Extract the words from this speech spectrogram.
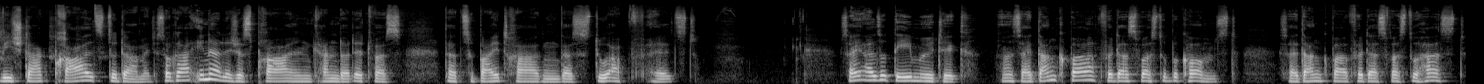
wie stark prahlst du damit. Sogar innerliches Prahlen kann dort etwas dazu beitragen, dass du abfällst. Sei also demütig, sei dankbar für das, was du bekommst. Sei dankbar für das, was du hast.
